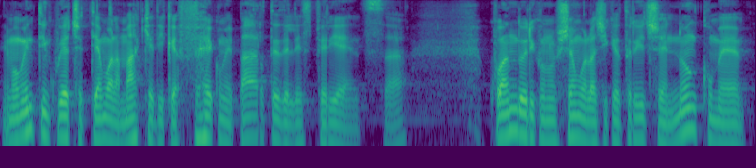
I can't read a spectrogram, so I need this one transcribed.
Nel momento in cui accettiamo la macchia di caffè come parte dell'esperienza, quando riconosciamo la cicatrice non come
